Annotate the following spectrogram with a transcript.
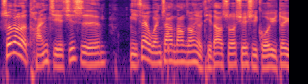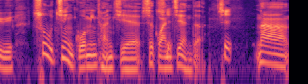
说到了团结，其实。你在文章当中有提到说，学习国语对于促进国民团结是关键的。是。那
